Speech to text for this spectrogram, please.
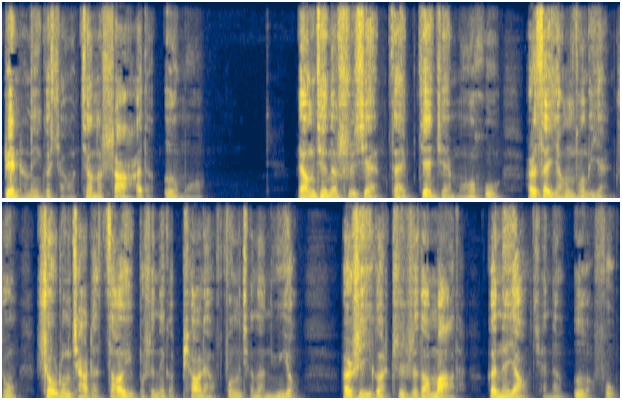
变成了一个想要将他杀害的恶魔。梁倩的视线在渐渐模糊，而在杨峰的眼中，手中掐着早已不是那个漂亮风情的女友，而是一个只知道骂他、跟他要钱的恶妇。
